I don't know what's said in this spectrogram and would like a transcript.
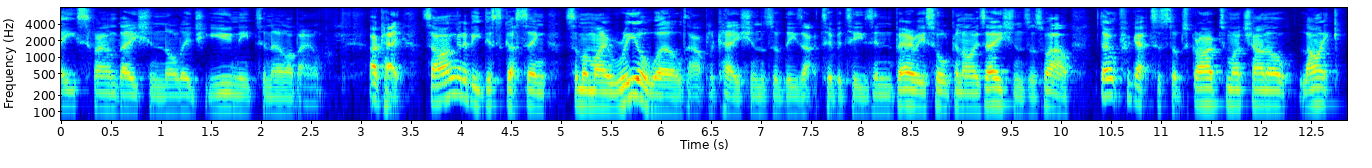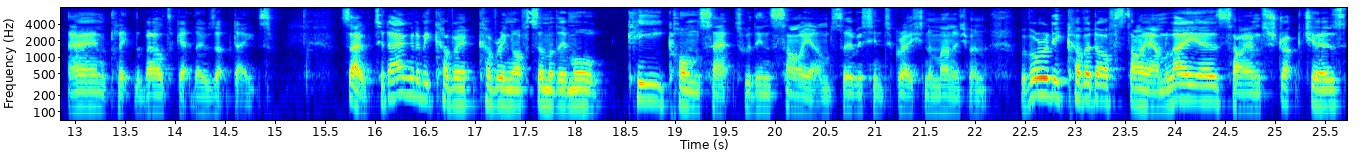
base foundation knowledge you need to know about. Okay, so I'm going to be discussing some of my real world applications of these activities in various organisations as well. Don't forget to subscribe to my channel, like and click the bell to get those updates. So today I'm going to be cover covering off some of the more key concepts within SIAM, Service Integration and Management. We've already covered off SIAM layers, SIAM structures,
